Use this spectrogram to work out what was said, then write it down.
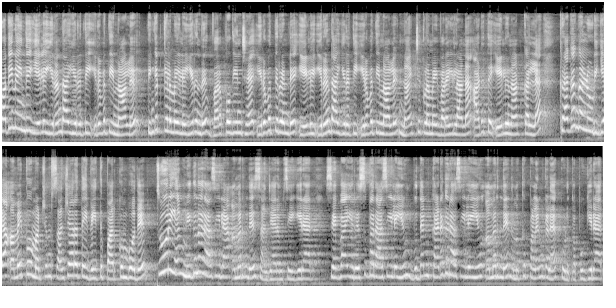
பதினைந்து ஏழு இரண்டாயிரத்தி இருபத்தி நாலு திங்கட்கிழமையில இருந்து வரப்போகின்ற இருபத்தி ரெண்டு ஏழு இரண்டாயிரத்தி இருபத்தி நாலு ஞாயிற்றுக்கிழமை வரையிலான அடுத்த ஏழு நாட்களில் கிரகங்களுடைய அமைப்பு மற்றும் சஞ்சாரத்தை வைத்து பார்க்கும்போது சூரியன் மிதுன ராசியில அமர்ந்து சஞ்சாரம் செய்கிறார். செவ்வாய் ரிஷப ராசியிலையும் புதன் கடக ராசியிலையும் அமர்ந்து நமக்கு பலன்களை கொடுக்க போகிறார்.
